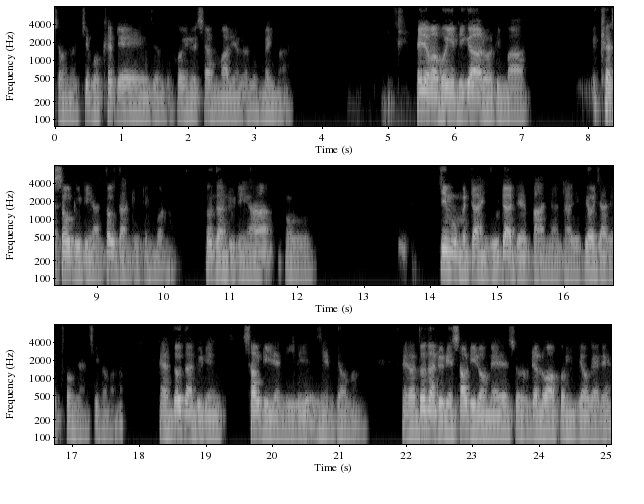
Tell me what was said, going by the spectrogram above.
ဆုံးတော့ကျင့်ဖို့ခက်တယ်ဆိုဘုန်းကြီးတို့ဆရာသမားတွေကလည်းမိတ်ပါအဲ့တော့မှဘုန်းကြီးအဓိကကတော့ဒီမှာအခက်ဆုံးဒုတိယသုတ်တန်ဒုတင်ပေါ့နော်သုတ်တန်ဒုတင်ကဟိုကျင့်မှုမတိုင်ယူတတ်တဲ့ဘာညာဒါတွေပြောကြတဲ့ထုံးစံရှိပါပါနော်အဲသုတ်တန်ဒုတင်စောက်တည်တဲ့နည်းလေးအရင်ပြောပါ အဲတော့သုတ်တန်ဒုတင်စောက်တည်တော့မယ်ဆိုတလောကဘုန်းကြီးပြောခဲ့တယ်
